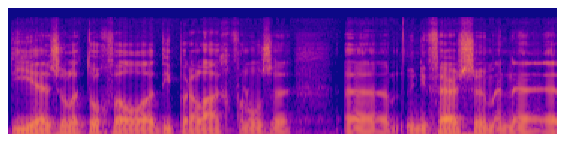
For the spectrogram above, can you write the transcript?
die zullen toch wel diepere lagen van onze eh, universum en eh,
